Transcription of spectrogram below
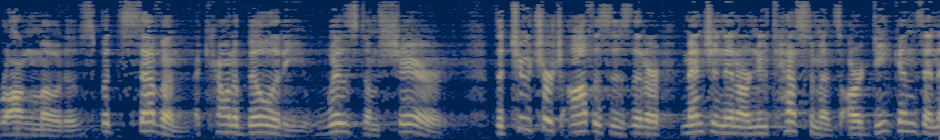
wrong motives, but seven accountability, wisdom shared. The two church offices that are mentioned in our New Testaments are deacons and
